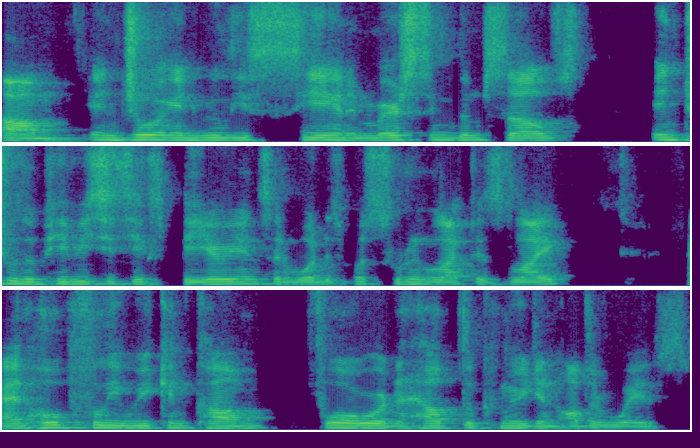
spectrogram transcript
um, enjoying and really seeing and immersing themselves into the PVCC experience and what is what student life is like. And hopefully we can come forward and help the community in other ways.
